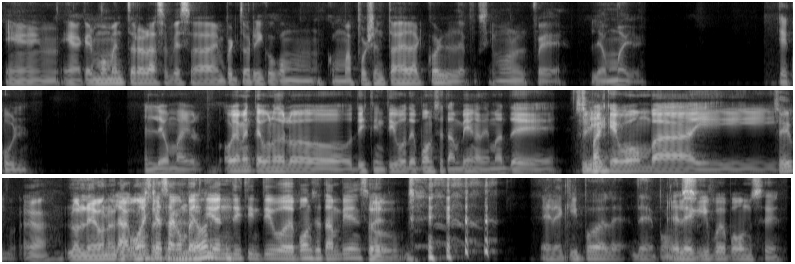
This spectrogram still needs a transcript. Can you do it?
en, en aquel momento era la cerveza en Puerto Rico con, con más porcentaje de alcohol, le pusimos pues, León Mayor. Qué cool. El León Mayor. Obviamente uno de los distintivos de Ponce también, además de Sí. Parque Bomba y... Sí, eh, los Leones La de Ponce. guancha se ha convertido Leones. en distintivo de Ponce también. so, El equipo de, de Ponce. el equipo de Ponce.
